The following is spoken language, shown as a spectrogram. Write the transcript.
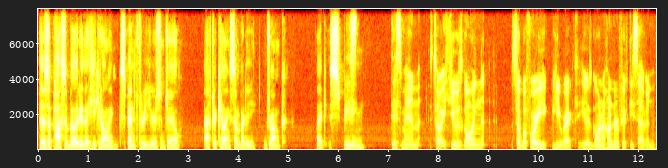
there's a possibility that he could only spend three years in jail after killing somebody drunk, like speeding. This man, so he was going, so before he, he wrecked, he was going 157,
